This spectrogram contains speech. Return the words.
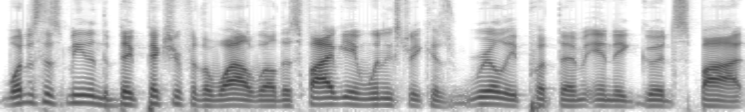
what does this mean in the big picture for the Wild? Well, this five game winning streak has really put them in a good spot.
